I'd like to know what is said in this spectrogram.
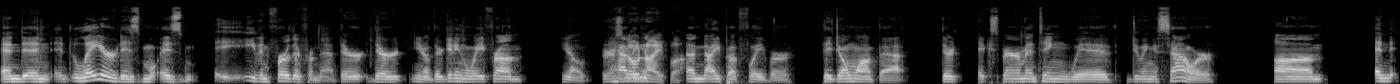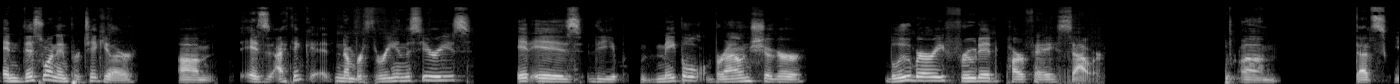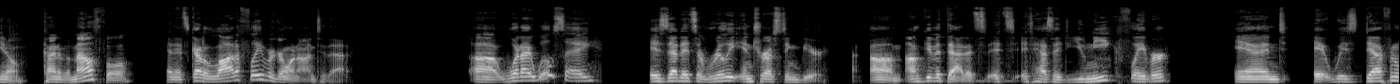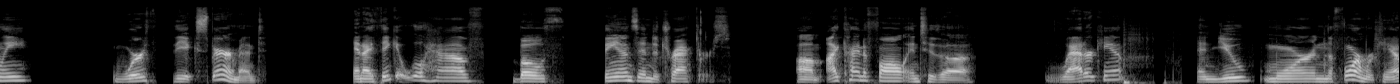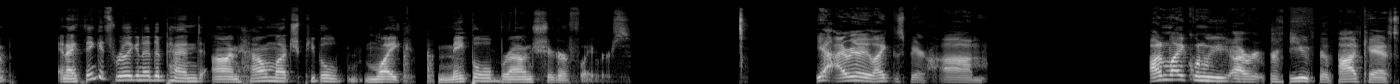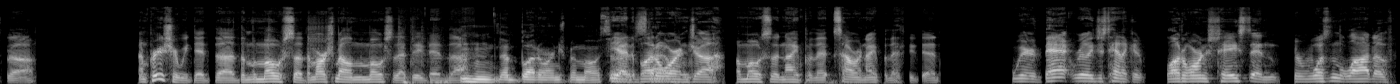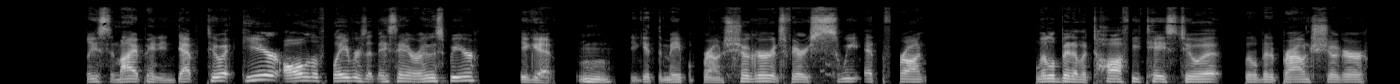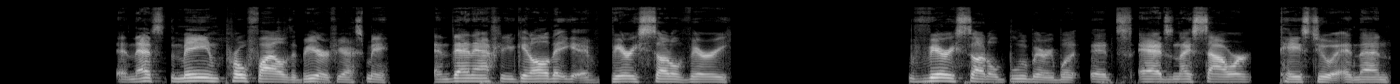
And and and layered is is even further from that. They're they're you know they're getting away from you know There's no having a- nipa. a Nipa flavor. They don't want that. They're experimenting with doing a sour. Um, and and this one in particular, um, is I think number three in the series. It is the maple brown sugar blueberry fruited parfait sour. Um, that's you know kind of a mouthful, and it's got a lot of flavor going on to that. Uh, what I will say is that it's a really interesting beer. Um, I'll give it that. It's it's it has a unique flavor, and it was definitely worth the experiment. And I think it will have both fans and detractors. Um, I kind of fall into the latter camp, and you more in the former camp. And I think it's really going to depend on how much people like maple brown sugar flavors. Yeah, I really like this beer. Um, unlike when we uh, reviewed for the podcast, uh, I'm pretty sure we did the the mimosa, the marshmallow mimosa that they did. The, Mhm, the blood orange mimosa. yeah, the blood style. orange uh, mimosa nipa, that sour nipa that they did, where that really just had like a blood orange taste, and there wasn't a lot of, at least in my opinion, depth to it. Here, all the flavors that they say are in this beer, you get. Mhm. You get the maple brown sugar. It's very sweet at the front. A little bit of a toffee taste to it. A little bit of brown sugar. And that's the main profile of the beer, if you ask me. And then after you get all that, you get a very subtle, very very subtle blueberry, but it adds a nice sour taste to it, and then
